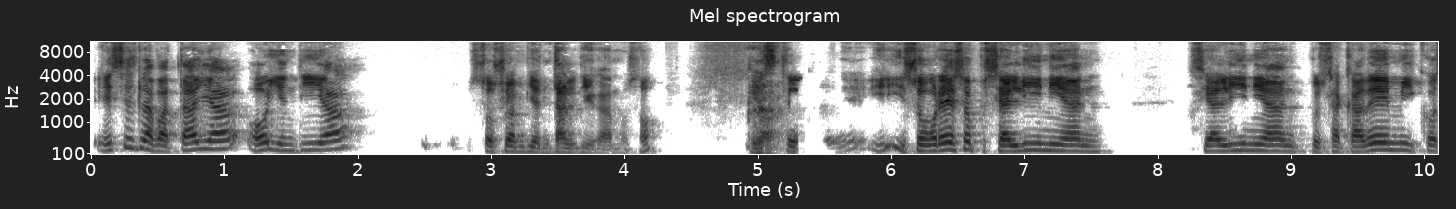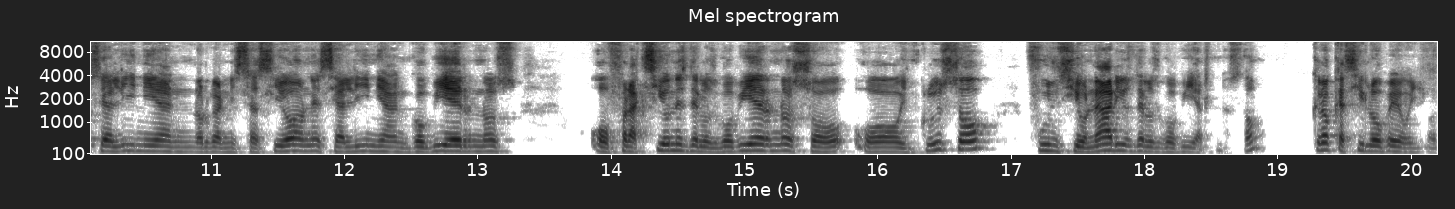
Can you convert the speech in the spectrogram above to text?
Esa es la batalla hoy en día socioambiental, digamos, ¿no? Este, y, sobre eso pues, se alinean, se alinean pues, académicos, se alinean organizaciones, se alinean gobiernos o fracciones de los gobiernos o, o incluso funcionarios de los gobiernos, ¿no? Creo que así lo veo yo.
